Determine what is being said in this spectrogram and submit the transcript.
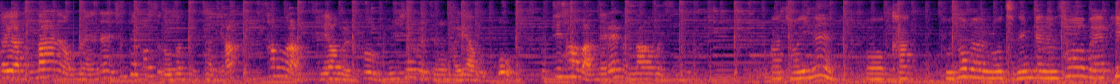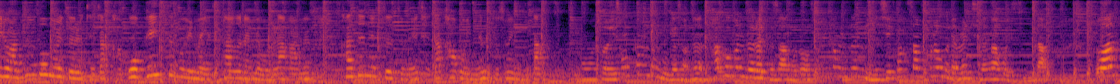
저희가 담당하는 업무에는 셔틀버스 노선 개편이랑 사물함, 대여 물품, 분실물 등을 관리하고 있고 복지 사업 안내를 담당하고 있습니다. 아, 저희는 어, 각 부서별로 진행되는 사업에 필요한 홍보물들을 제작하고 페이스북이나 인스타그램에 올라가는 카드뉴스 등을 제작하고 있는 부서입니다. 어, 저희 성평등국에서는 학우분들을 대상으로 성평등 인식 확산 프로그램을 진행하고 있습니다. 또한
